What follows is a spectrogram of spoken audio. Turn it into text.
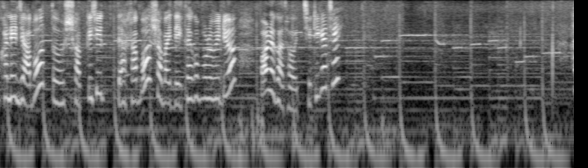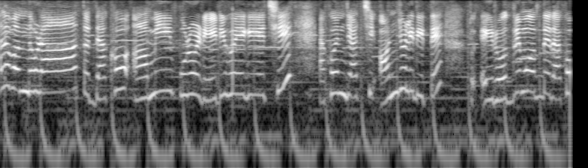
ওখানে যাব। তো সব কিছুই দেখাবো, সবাই দেখতে থাকো পুরো ভিডিও। পরে কথা হচ্ছে, ঠিক আছে? হ্যালো বন্ধুরা, তো দেখো আমি পুরো রেডি হয়ে গিয়েছি। এখন যাচ্ছি অঞ্জলি দিতে। তো এই রোদ্রের মধ্যে দেখো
